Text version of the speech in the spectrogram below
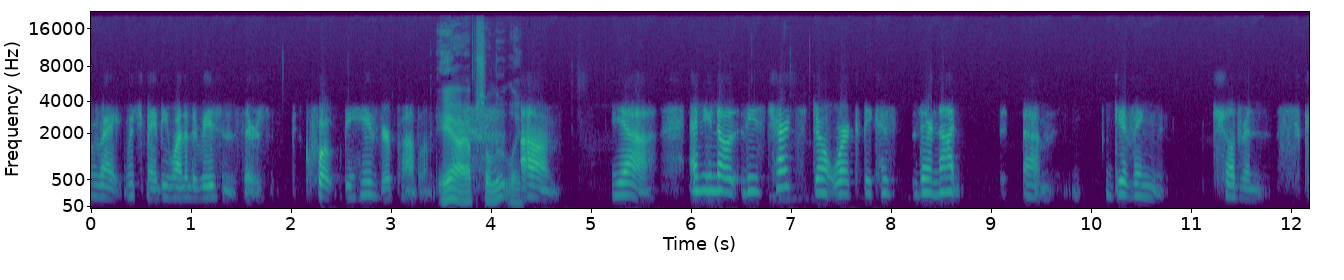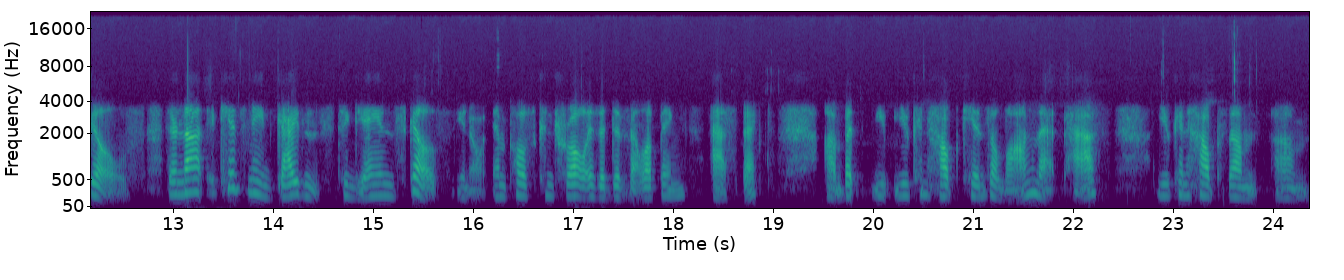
Right, which may be one of the reasons there's quote behavior problems. Yeah, absolutely. Um, yeah, and you know these charts don't work because they're not um, giving children skills. They're not. Kids need guidance to gain skills. You know, impulse control is a developing aspect, um, but you, you can help kids along that path. You can help them um,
